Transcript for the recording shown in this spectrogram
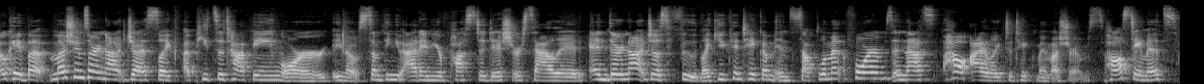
Okay, but mushrooms are not just like a pizza topping or, you know, something you add in your pasta dish or salad. And they're not just food. Like you can take them in supplement forms, and that's how I like to take my mushrooms. Paul Stamets,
